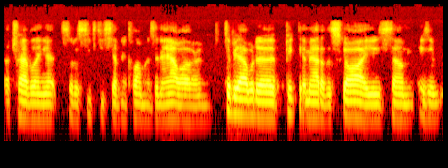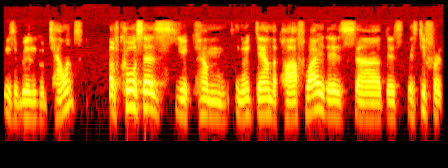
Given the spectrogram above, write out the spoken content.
are, traveling at sort of 60, 70 kilometres an hour, and to be able to pick them out of the sky is um, is a is a really good talent of course, as you come you know down the pathway, there's uh, there's there's different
